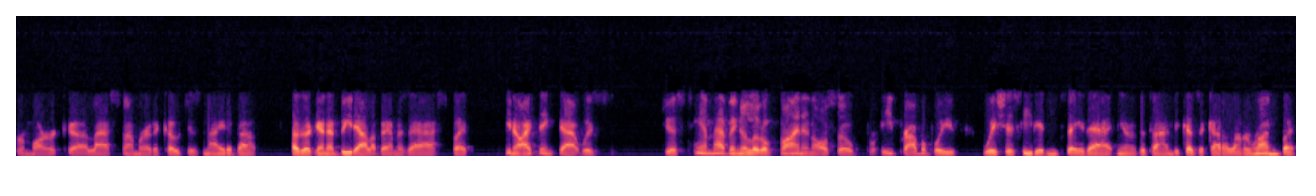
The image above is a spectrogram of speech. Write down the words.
remark uh, last summer at a coach's night about how they're going to beat Alabama's ass, but you know, I think that was just him having a little fun, and also he probably wishes he didn't say that, you know, at the time because it got a lot of run. But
